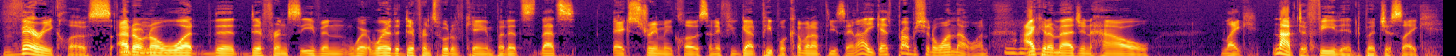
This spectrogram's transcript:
very close. I don't know mm-hmm. what the difference even where where the difference would have came, but it's that's extremely close. And if you've got people coming up to you saying, "Oh, you guys probably should have won that one," I mm-hmm. can imagine how like not defeated, but just like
